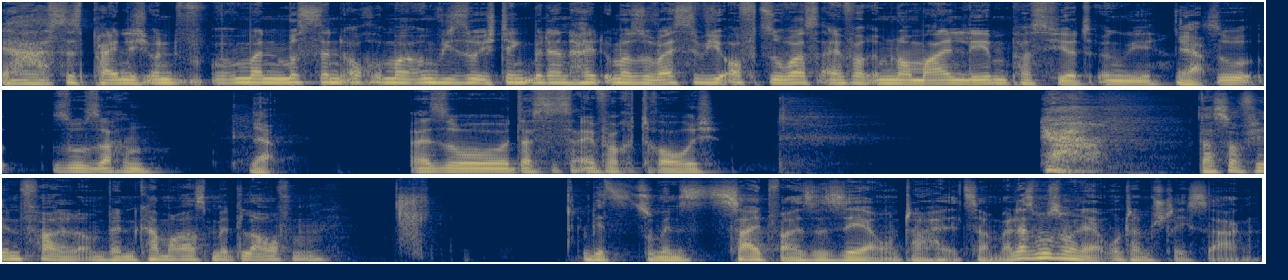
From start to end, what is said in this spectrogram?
Ja, es ist peinlich. Und man muss dann auch immer irgendwie so, ich denke mir dann halt immer so, weißt du, wie oft sowas einfach im normalen Leben passiert irgendwie. Ja. So, so Sachen. Ja. Also, das ist einfach traurig. Ja, das auf jeden Fall. Und wenn Kameras mitlaufen, wird es zumindest zeitweise sehr unterhaltsam. Weil das muss man ja unterm Strich sagen.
